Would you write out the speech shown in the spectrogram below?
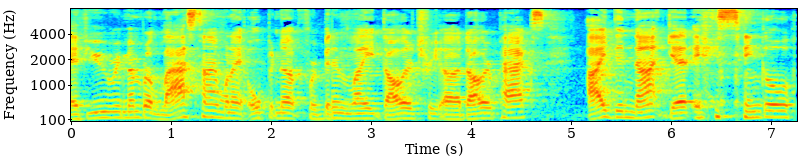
If you remember last time when I opened up Forbidden Light Dollar Tree uh, dollar packs, I did not get a single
